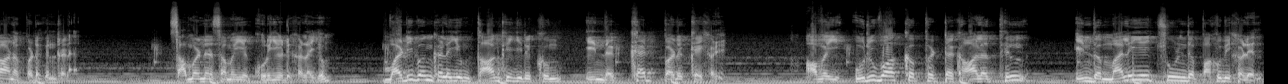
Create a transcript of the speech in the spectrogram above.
காணப்படுகின்றன. சமண சமய குறியீடுகளையும் வடிவங்களையும் தாங்கியிருக்கும் இந்த கற்படுக்கைகள். அவை உருவாக்கப்பட்ட காலத்தில் இந்த மலையைச் சூழ்ந்த பகுதிகளில்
